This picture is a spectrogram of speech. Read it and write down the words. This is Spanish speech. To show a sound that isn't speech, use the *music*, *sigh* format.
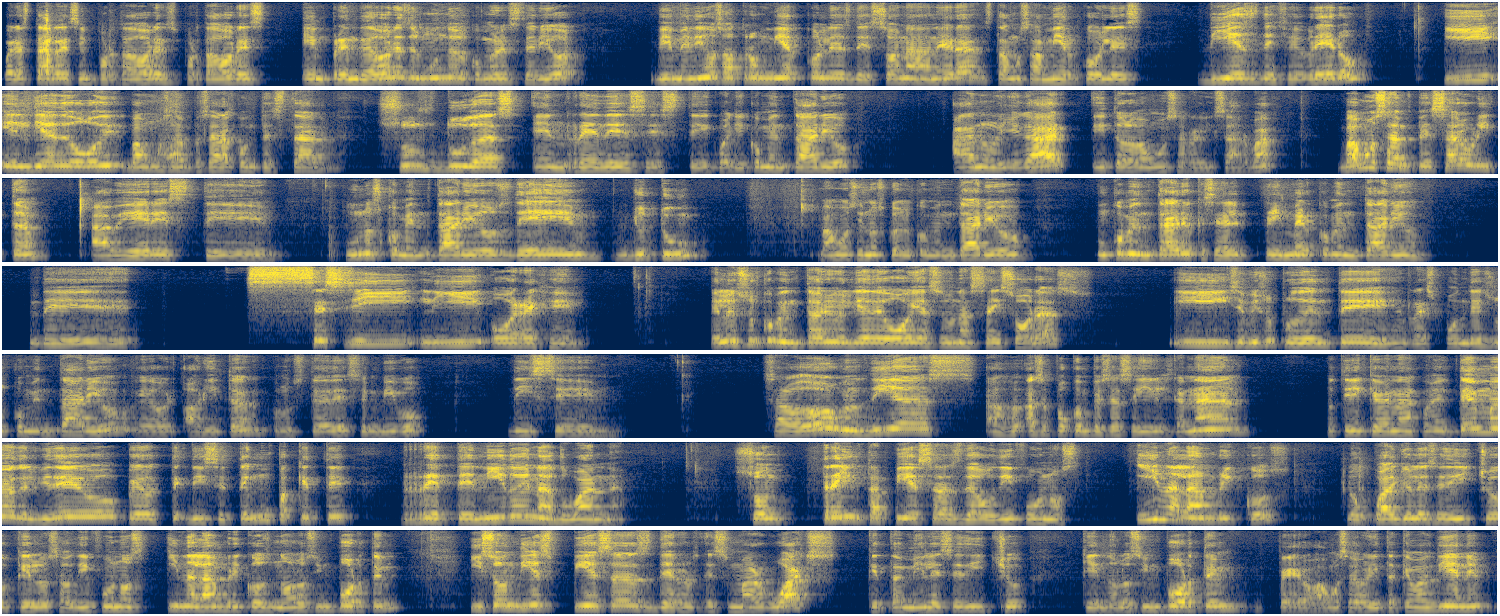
Buenas tardes, importadores, exportadores, emprendedores del mundo del comercio exterior. Bienvenidos a otro miércoles de Zona Anera. Estamos a miércoles 10 de febrero y el día de hoy vamos a empezar a contestar sus dudas en redes, este, cualquier comentario, háganoslo llegar y te lo vamos a revisar, ¿va? Vamos a empezar ahorita a ver este unos comentarios de YouTube Vamos a irnos con el comentario. Un comentario que será el primer comentario de Ceci Lee ORG. Él hizo un comentario el día de hoy, hace unas seis horas, y se me hizo prudente responder su comentario eh, ahorita con ustedes en vivo. Dice, Salvador, buenos días. Hace poco empecé a seguir el canal no tiene que ver nada con el tema del video, pero dice, tengo un paquete retenido en aduana. Son 30 piezas de audífonos inalámbricos, lo cual yo les he dicho que los audífonos inalámbricos no los importen. Y son 10 piezas de smartwatch, que también les he dicho que no los importen, pero vamos a ver ahorita qué más viene.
